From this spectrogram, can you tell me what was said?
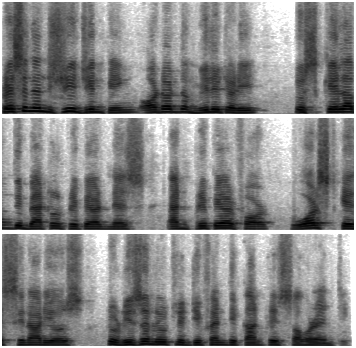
President Xi Jinping ordered the military to scale up the battle preparedness and prepare for worst case scenarios to resolutely defend the country's sovereignty.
